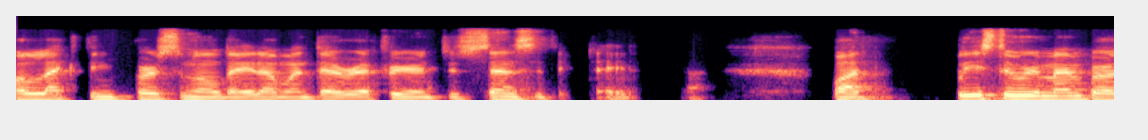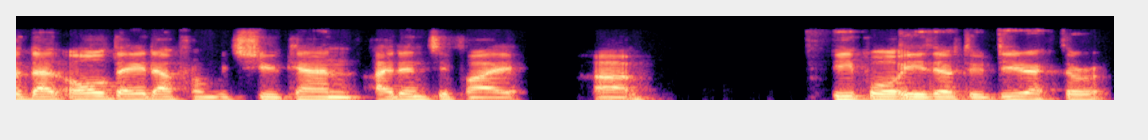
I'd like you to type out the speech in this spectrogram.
collecting personal data when they're referring to sensitive data. But please do remember that all data from which you can identify uh, people either through direct or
